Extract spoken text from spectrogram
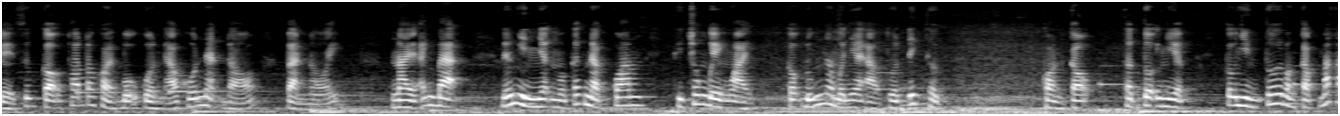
để giúp cậu thoát ra khỏi bộ quần áo khốn nạn đó và nói Này anh bạn, nếu nhìn nhận một cách lạc quan thì trong bề ngoài cậu đúng là một nhà ảo thuật đích thực. Còn cậu, thật tội nghiệp, cậu nhìn tôi bằng cặp mắt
